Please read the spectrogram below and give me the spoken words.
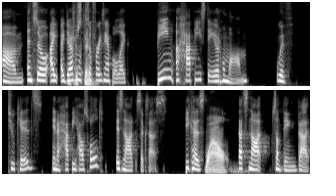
Um, and so I, I definitely, so for example, like being a happy stay at home mom with two kids in a happy household is not success because Wow. that's not something that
